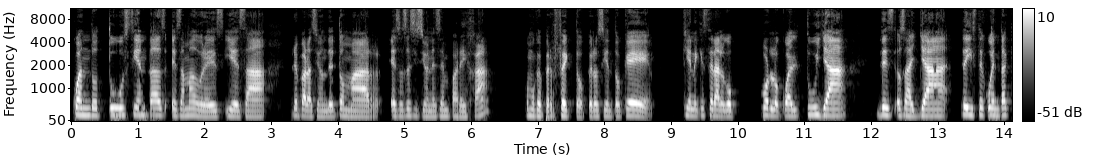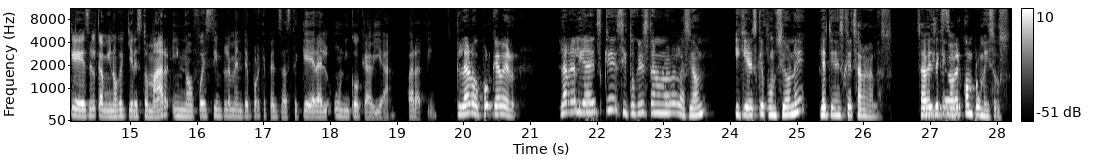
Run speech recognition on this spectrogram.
cuando tú sientas esa madurez y esa preparación de tomar esas decisiones en pareja, como que perfecto, pero siento que tiene que ser algo por lo cual tú ya, o sea, ya te diste cuenta que es el camino que quieres tomar y no fue simplemente porque pensaste que era el único que había para ti. Claro, porque a ver, la realidad es que si tú quieres estar en una relación y quieres que funcione, le tienes que echar ganas. Sabes de que va a haber compromisos.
